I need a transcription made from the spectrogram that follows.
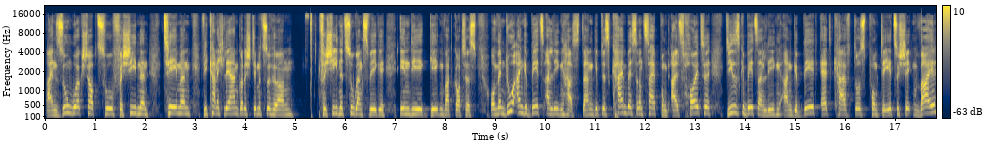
einen Zoom-Workshop zu verschiedenen Themen. Wie kann ich lernen, Gottes Stimme zu hören? Verschiedene Zugangswege in die Gegenwart Gottes. Und wenn du ein Gebetsanliegen hast, dann gibt es keinen besseren Zeitpunkt, als heute dieses Gebetsanliegen an gebet.kfdus.de zu schicken, weil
